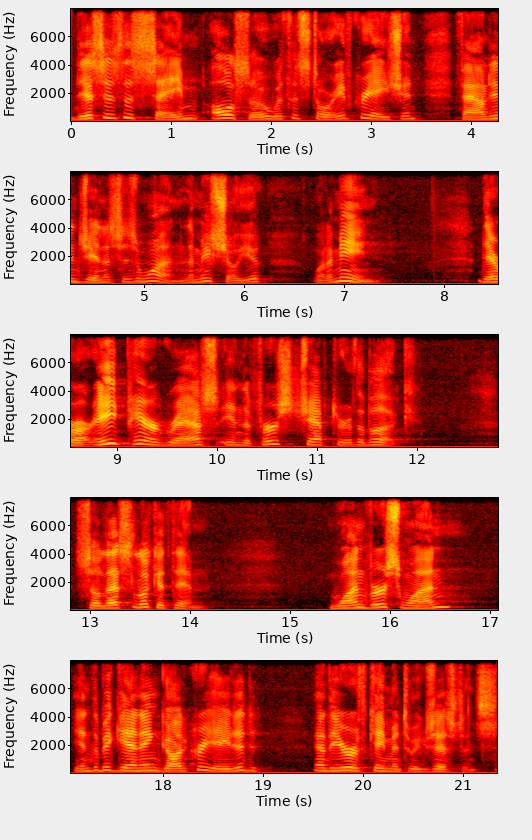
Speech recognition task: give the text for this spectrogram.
This is the same also with the story of creation found in Genesis 1. Let me show you what I mean. There are eight paragraphs in the first chapter of the book. So let's look at them. 1 verse 1 In the beginning, God created, and the earth came into existence.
